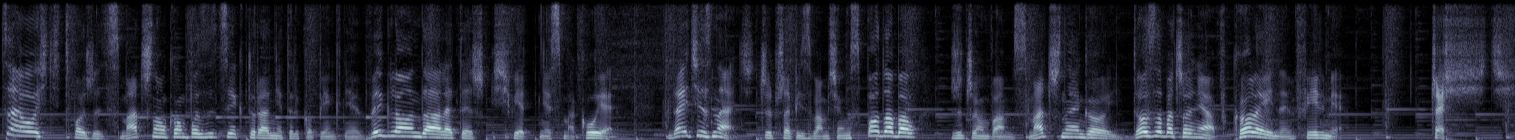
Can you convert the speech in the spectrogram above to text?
Całość tworzy smaczną kompozycję, która nie tylko pięknie wygląda, ale też świetnie smakuje. Dajcie znać, czy przepis Wam się spodobał. Życzę Wam smacznego i do zobaczenia w kolejnym filmie. Cześć!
